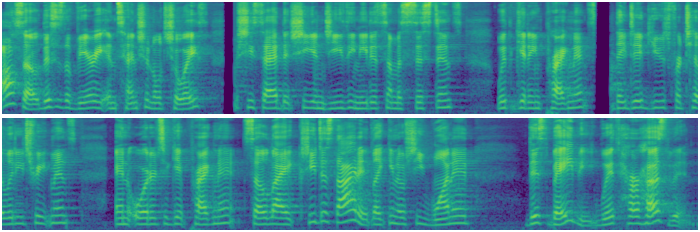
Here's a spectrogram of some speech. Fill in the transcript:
Also, this is a very intentional choice. She said that she and Jeezy needed some assistance with getting pregnant. They did use fertility treatments in order to get pregnant. So, like, she decided, like, you know, she wanted this baby with her husband,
